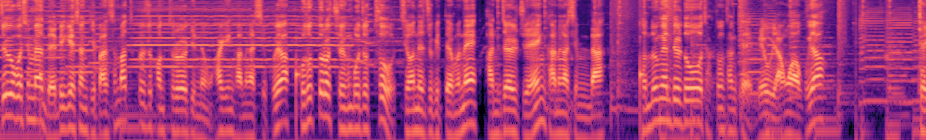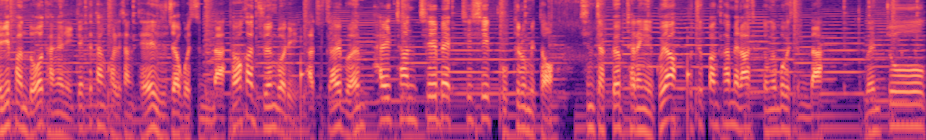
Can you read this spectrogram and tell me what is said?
이쪽에 보시면 내비게이션 기반 스마트 크루즈 컨트롤 기능 확인 가능하시고요. 고속도로 주행 보조 2 지원해주기 때문에 반절 주행 가능하십니다. 전동 핸들도 작동 상태 매우 양호하고요. 계기판도 당연히 깨끗한 관리 상태에 유지하고 있습니다. 정확한 주행거리 아주 짧은 8,779km 신차급 차량이고요. 우측방 카메라 작동해 보겠습니다. 왼쪽,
